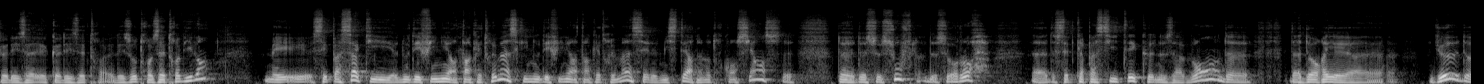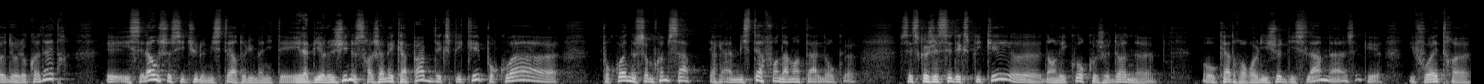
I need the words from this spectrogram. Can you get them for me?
les autres êtres vivants. Mais c'est pas ça qui nous définit en tant qu'être humain. Ce qui nous définit en tant qu'être humain, c'est le mystère de notre conscience, de, ce souffle, de ce ruh, euh, de cette capacité que nous avons d'adorer euh, Dieu, de, le connaître. Et, c'est là où se situe le mystère de l'humanité. Et la biologie ne sera jamais capable d'expliquer pourquoi, euh, nous sommes comme ça. Il y a un mystère fondamental. Donc, c'est ce que j'essaie d'expliquer dans les cours que je donne au cadre religieux de l'islam. Hein, c'est qu'il faut être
